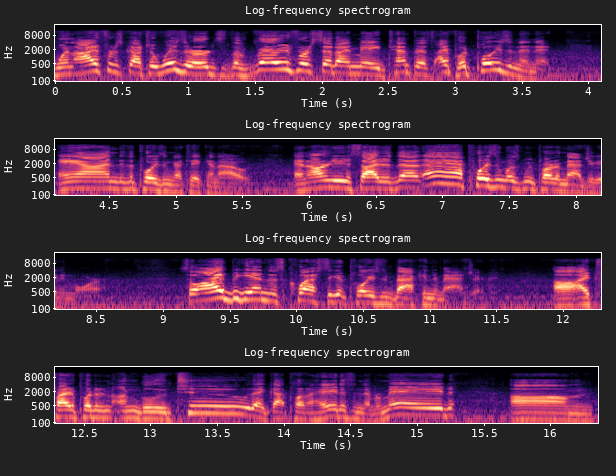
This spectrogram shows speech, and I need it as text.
when I first got to Wizards, the very first set I made, Tempest, I put Poison in it, and the Poison got taken out. And Arnie decided that, eh, Poison wasn't going to be part of Magic anymore. So I began this quest to get Poison back into Magic. Uh, I tried to put it in Unglued 2, that got put on hiatus and never made. Um,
